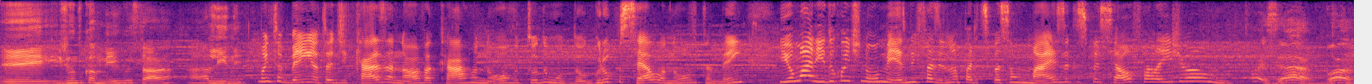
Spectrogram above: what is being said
E junto comigo está a Aline. Muito bem, eu tô de casa nova, carro novo, tudo mudou, grupo célula novo também. E o marido continua o mesmo e fazendo uma participação mais do que especial. Fala aí, João. Pois é, boa,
